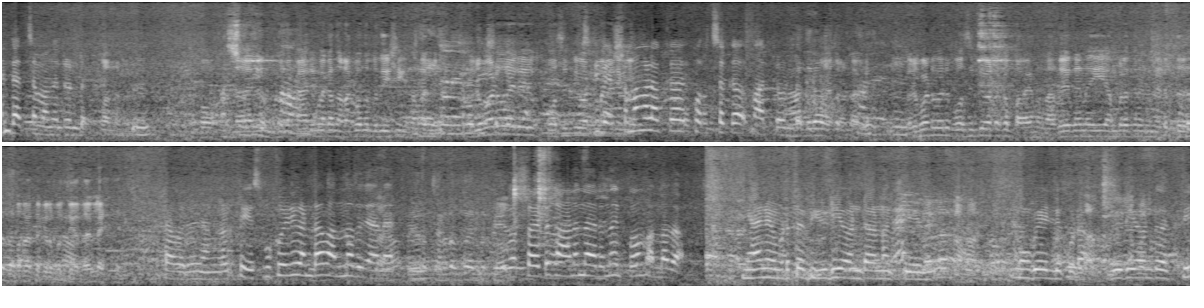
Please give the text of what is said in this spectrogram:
എന്റെ അച്ഛൻ വന്നിട്ടുണ്ട്. വന്നിട്ടുണ്ട്. അപ്പോൾ എന്തായാലും ഇവിടെ കാര്യങ്ങളൊക്കെ നടക്കുമെന്ന് പ്രതീക്ഷിക്കുന്നുണ്ടല്ലേ. ഒരുപാട് പേര് പോസിറ്റീവായിട്ട് വിഷമങ്ങളൊക്കെ കുറച്ചൊക്കെ മാറ്റമുണ്ട്. ഒരുപാട് പേര് പോസിറ്റീവായിട്ടൊക്കെ പറയുന്നുണ്ട്. അത് തന്നെയാണ് ഈ അമ്പലത്തിന് ഇങ്ങനെ എടുത്ത് പറയത്തക്ക ഒരു പ്രത്യേകത അല്ലേ? അവർ ഞങ്ങൾ ഫേസ്ബുക്ക് വഴി കണ്ടാ വന്നത് ഞാൻ ദിവസമായിട്ട് വർഷമായിട്ട് കാണുന്നായിരുന്നു ഇപ്പം വന്നതാ. ഞാൻ ഇവിടുത്തെ വീഡിയോ ഉണ്ടാക്കിയത് മൊബൈലിൽ കൂടെ. വീഡിയോ കൊണ്ട് എത്തി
